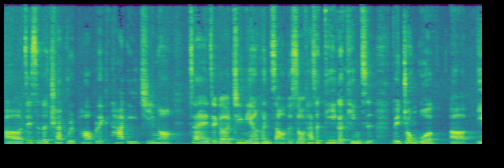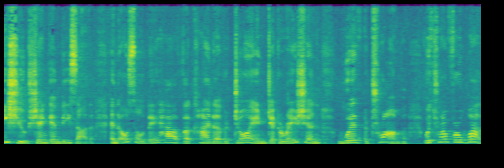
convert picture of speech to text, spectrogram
呃这次的 Czech Republic 它已经啊。在这个今年很早的时候，它是第一个停止对中国 呃 issue Schengen visa 的，and also they have a kind of a joint declaration with Trump with Trump for what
